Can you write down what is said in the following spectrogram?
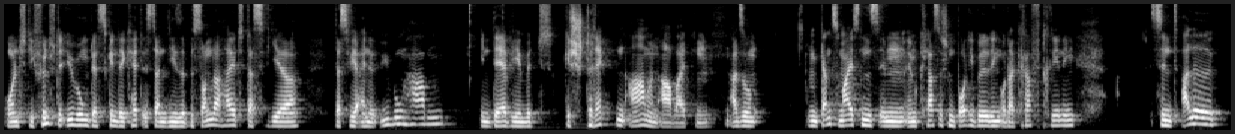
Und die fünfte Übung der Skin the Cat ist dann diese Besonderheit, dass wir, dass wir eine Übung haben, in der wir mit gestreckten Armen arbeiten. Also ganz meistens im, im klassischen Bodybuilding oder Krafttraining sind alle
